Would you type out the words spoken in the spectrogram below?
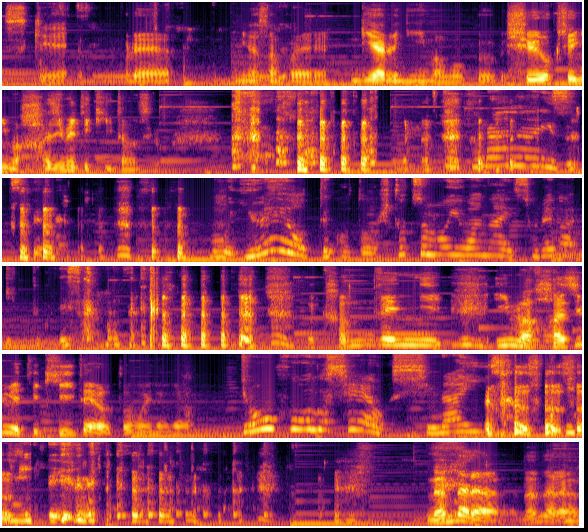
すげえ。これ皆さんこれリアルに今僕収録中に今初めて聞いたんですよ。サプライズってね。もう言えよってことを一つも言わない。それが一服ですからね。完全に今初めて聞いたよと思いながら。情報のシェアをしない そうそうそう国っていうね なんなら、なんなら、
